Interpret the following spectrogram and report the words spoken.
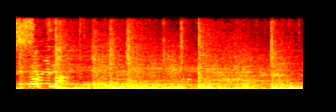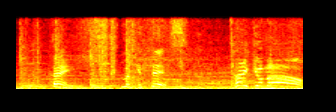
Something. Hey, look at this. Take him out!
